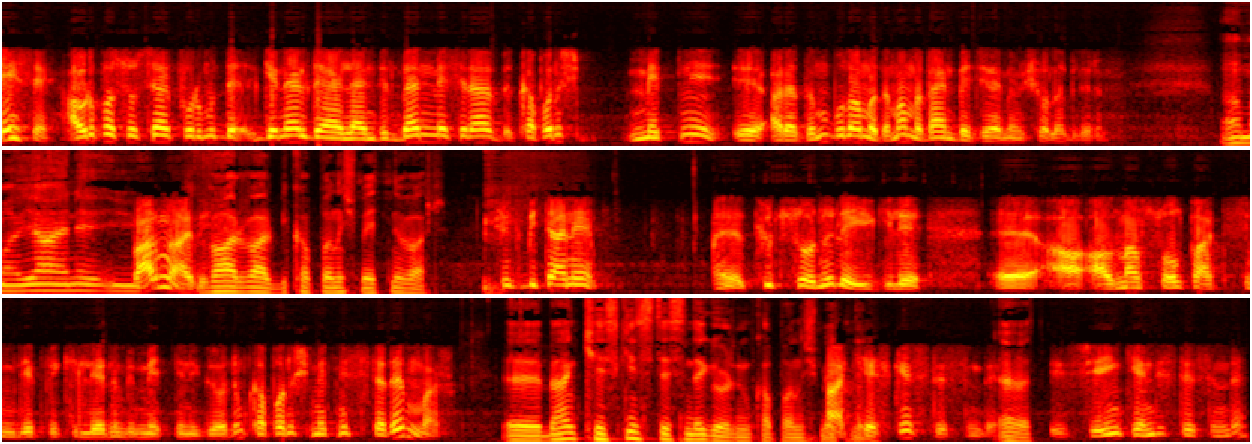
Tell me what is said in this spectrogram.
Neyse Avrupa Sosyal Forumu de, genel değerlendir. Ben mesela kapanış metni e, aradım bulamadım ama ben becerememiş olabilirim. Ama yani... Var mı abi? Var var bir kapanış metni var. Çünkü bir tane e, Kürt sorunuyla ilgili e, Alman Sol Partisi milletvekillerinin bir metnini gördüm. Kapanış metni sitede mi var? E, ben Keskin sitesinde gördüm kapanış metnini. Ha, Keskin sitesinde. Evet. E, şeyin kendi sitesinde?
